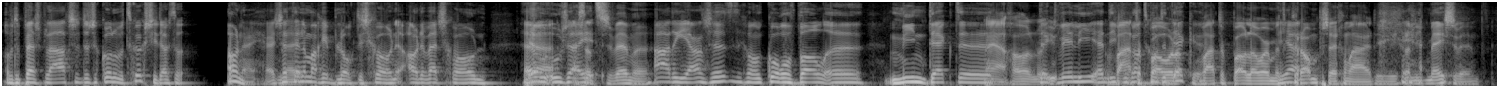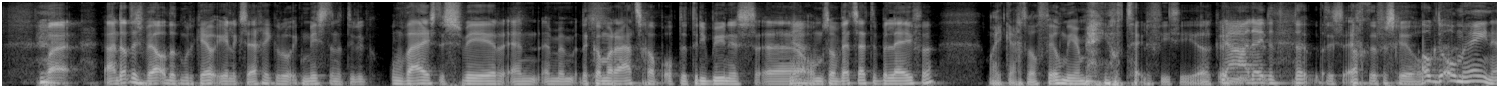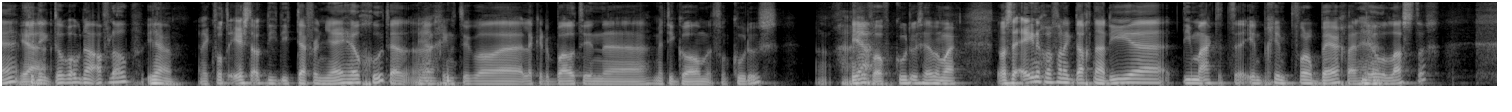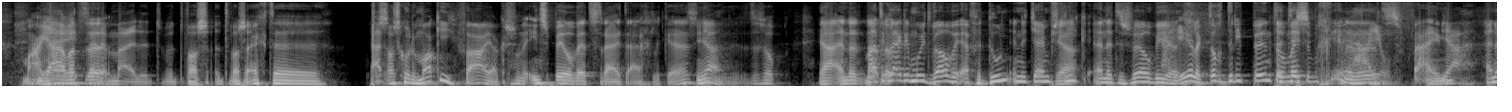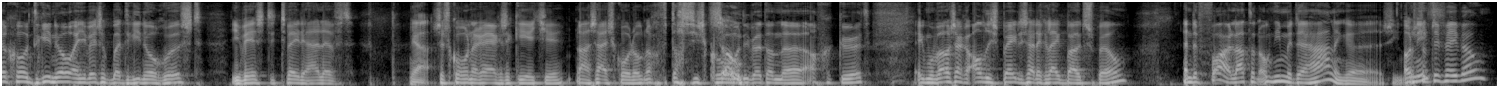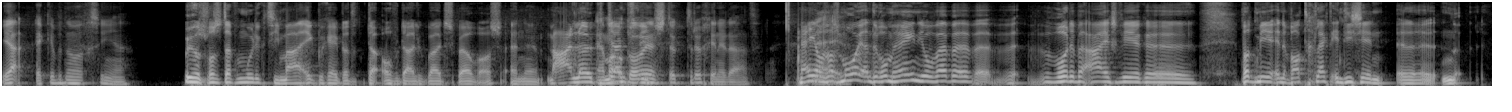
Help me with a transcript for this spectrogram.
op de persplaatsen. Dus dan konden we terugzien. Dachten we, oh nee, hij zet Nee. helemaal geen blok. Het is gewoon ouderwets gewoon... hè, Ja, hoe hij zij zat zwemmen. Adriaan zit. Gewoon korfbal, eh Mien dekt, Nou ja, gewoon dekt Willy. En die waterpolo, dekken. waterpoloer met Ja. kramp, zeg maar. Die gewoon niet meezwemt. Maar ja, en dat is wel, dat moet ik heel eerlijk zeggen. Ik bedoel, ik miste natuurlijk onwijs de sfeer en, en de kameraadschap op de tribunes eh, Ja. om zo'n wedstrijd te beleven. Maar je krijgt wel veel meer mee op televisie. Ook, Ja, nee, dat, dat, dat is echt een verschil. ook de omheen, hè, Ja. vind ik. Toch ook na afloop. Ja. En ik vond eerst ook die, die Tavernier heel goed. Hij, ging natuurlijk wel eh, lekker de boot in eh, met die goal met- van Kudus. We gaan heel Ja. veel over Kudus hebben. Maar dat was de enige waarvan ik dacht, nou, die, eh, die maakt het in het begin vooral Bergwijn heel lastig. Maar ja, wat, verder, maar het, het, was, het was echt... ja, het was gewoon een makkie voor Ajax. zo'n inspeelwedstrijd eigenlijk. Hè? Ja. Het is op, ja, en dat, Maar tegelijkertijd moet je het wel weer even doen in de Champions. League. En het is wel weer... Heerlijk, toch drie punten om mee te beginnen. Ja, dat is fijn. Ja, en ook gewoon 3-0. En je wist ook bij 3-0 rust. Je wist die tweede helft. Ja. Ze scoren er ergens een keertje. Nou, zij scoorde ook nog een fantastische goal. Die werd dan eh, afgekeurd. Ik moet wel zeggen, al die spelers zijn er gelijk buitenspel. En de VAR laat dan ook niet meer de herhalingen zien. Was het niet? op tv wel? ja, ik heb het nog wel gezien, ja. Bij ons was het even moeilijk te zien. Maar ik begreep dat het overduidelijk buitenspel was. En, eh maar leuk, Ja, maar ook alweer een stuk terug inderdaad. Nee, joh, dat was mooi. En eromheen, joh, we, hebben, we, worden bij Ajax weer eh, wat meer in de wat gelegd. In die zin, eh,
